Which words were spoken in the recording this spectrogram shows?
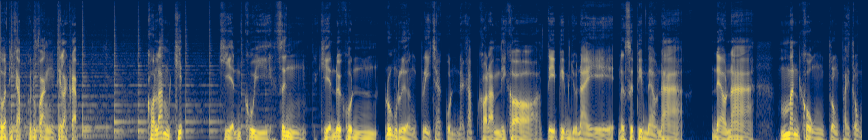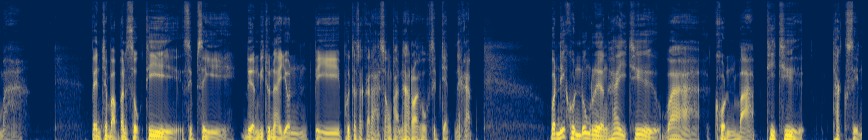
สวัสดีครับคุณผู้ฟังที่รักครับ คอลัมน์คิดเขียนคุย ซึ่งเขียนโดยคุณรุ่งเรืองปรีชากุลนะครับ คอลัมน์นี้ก็ตีพิมพ์อยู่ในหนังสือพิมพ์แนวหน้า แนวหน้ามั่นคงตรงไปตรงมา เป็นฉบับวันศุกร์ที่ 14 เดือนมิถุนายน ปีพุทธศักราช 2567 นะครับ วันนี้คุณรุ่งเรืองให้ชื่อว่าคนบาปที่ชื่อทักษิณ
